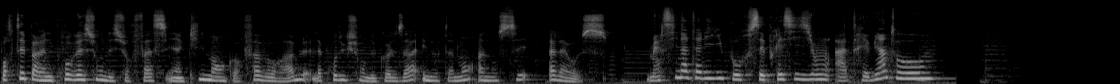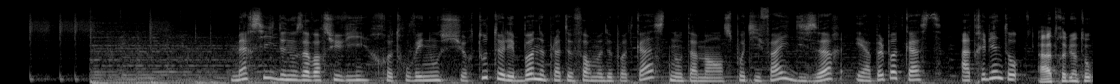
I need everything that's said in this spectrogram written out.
Portée par une progression des surfaces et un climat encore favorable, la production de colza est notamment annoncée à la hausse. Merci Nathalie pour ces précisions. À très bientôt. Merci de nous avoir suivis. Retrouvez-nous sur toutes les bonnes plateformes de podcast, notamment Spotify, Deezer et Apple Podcasts. À très bientôt. À très bientôt.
